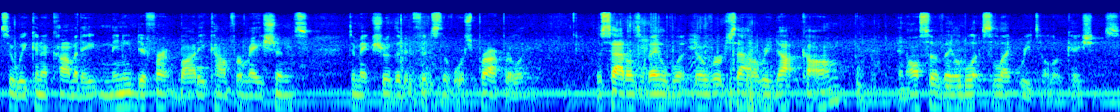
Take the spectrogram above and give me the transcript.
so we can accommodate many different body conformations to make sure that it fits the horse properly. The saddle is available at doversaddlery.com and also available at select retail locations.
